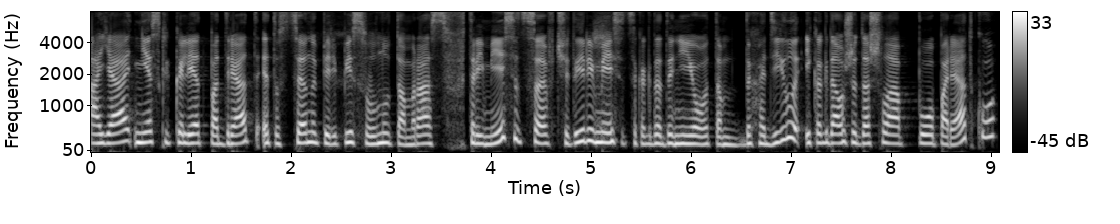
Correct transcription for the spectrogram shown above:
А я несколько лет подряд эту сцену переписывала, ну, там, раз в три месяца, в четыре месяца, когда до нее вот там доходила. И когда уже дошла по порядку,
